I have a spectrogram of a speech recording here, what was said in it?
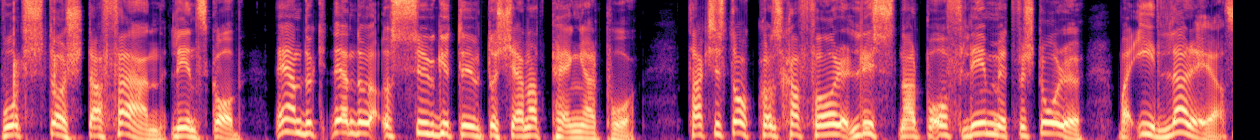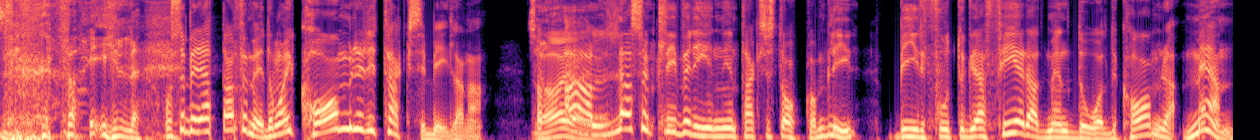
Vårt största fan, Lindskov. Är ändå, ändå sugit ut och tjänat pengar på. Taxi Stockholms chaufför lyssnar på off limit, förstår du? Vad illa det är alltså. Vad illa. Och så berättar han för mig, de har ju kameror i taxibilarna. Så Ja, ja, ja. alla som kliver in i en Taxi Stockholm blir, blir fotograferad med en dold kamera. Men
